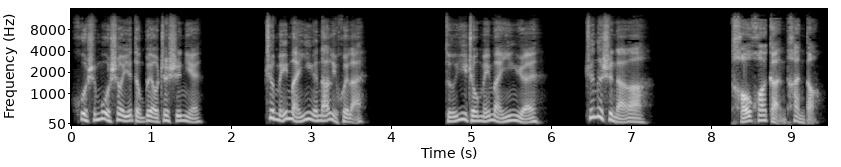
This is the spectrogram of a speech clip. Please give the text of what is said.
或是莫少爷等不了这十年，这美满姻缘哪里会来？得一桩美满姻缘，真的是难啊！桃花感叹道。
